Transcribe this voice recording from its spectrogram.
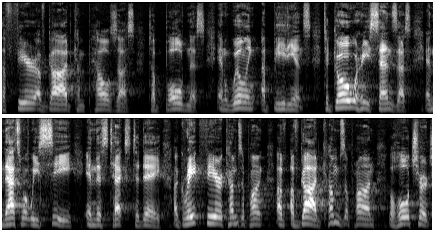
the fear of God compels us to boldness and willing obedience to go where He sends us. And that's what we see in this text today. A great fear comes upon, of, of God comes upon the whole church,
